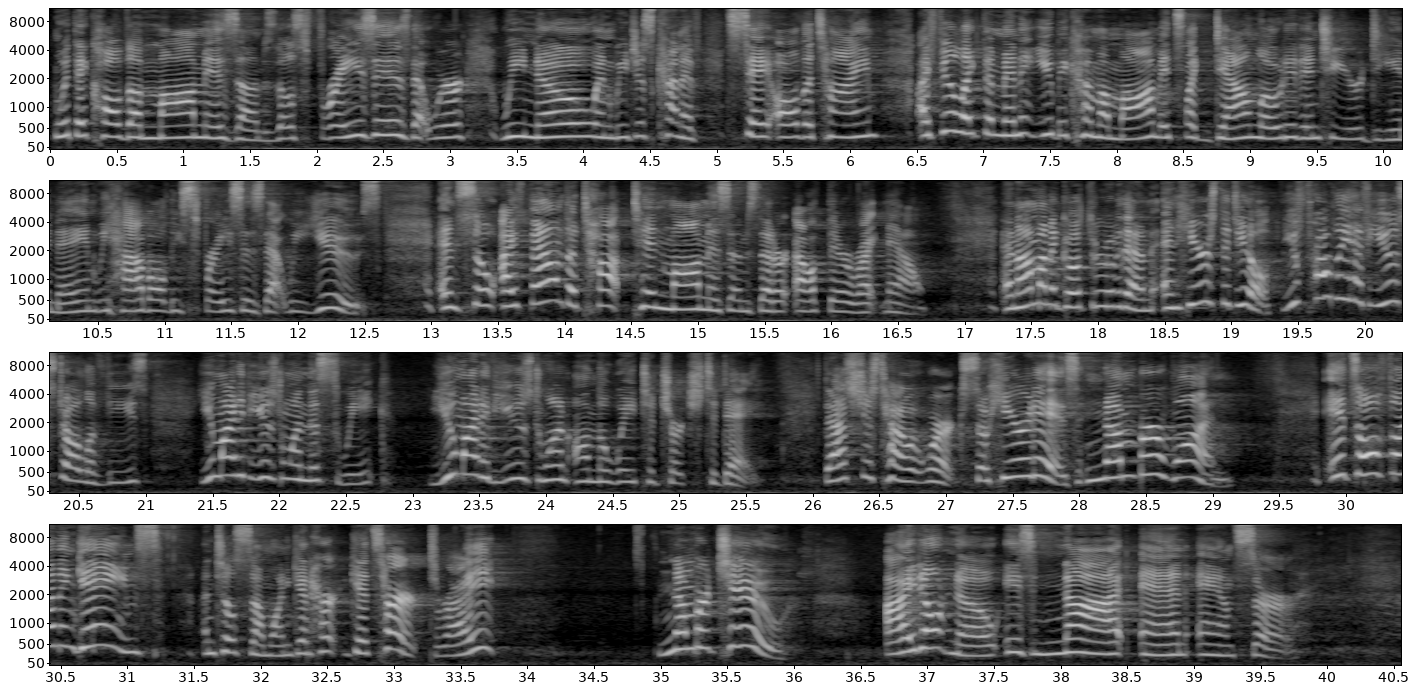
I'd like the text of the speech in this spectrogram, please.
what they call the momisms, those phrases that we're, we know and we just kind of say all the time. I feel like the minute you become a mom, it's like downloaded into your DNA, and we have all these phrases that we use. And so I found the top 10 momisms that are out there right now. And I'm going to go through them. And here's the deal you probably have used all of these. You might have used one this week, you might have used one on the way to church today. That's just how it works. So here it is. Number one it's all fun and games until someone get hurt, gets hurt, right? Number two, I don't know is not an answer.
